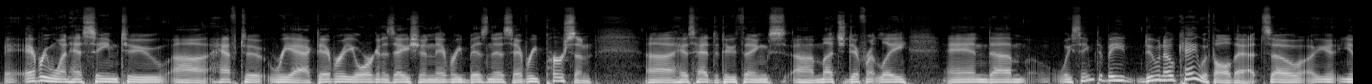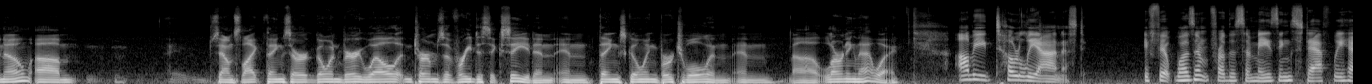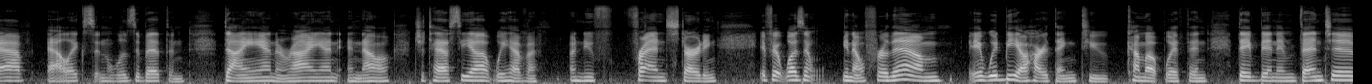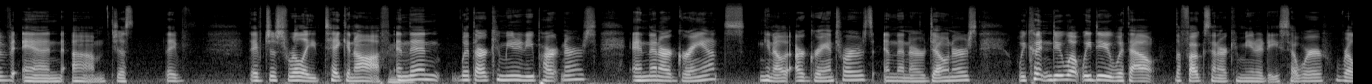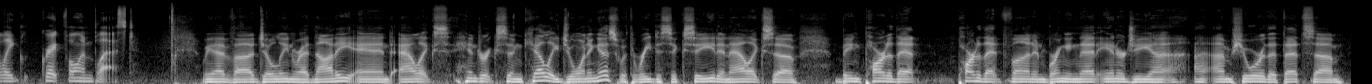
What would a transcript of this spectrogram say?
everyone has seemed to uh, have to react. Every organization, every business, every person uh, has had to do things uh, much differently, and um, we seem to be doing okay with all that. So, uh, you, you know. Um, sounds like things are going very well in terms of read to succeed and, and things going virtual and, and uh, learning that way. I'll be totally honest. If it wasn't for this amazing staff we have, Alex and Elizabeth and Diane and Ryan and now Chatasia, we have a, a new f- friend starting. If it wasn't, you know, for them, it would be a hard thing to come up with. And they've been inventive and um, just they've they've just really taken off. Mm-hmm. And then with our community partners and then our grants, you know, our grantors and then our donors, we couldn't do what we do without the folks in our community. So we're really grateful and blessed. We have uh, Jolene Radnati and Alex Hendrickson Kelly joining us with Read to Succeed, and Alex uh, being part of that part of that fun and bringing that energy. Uh, I, am sure that that's. Um,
